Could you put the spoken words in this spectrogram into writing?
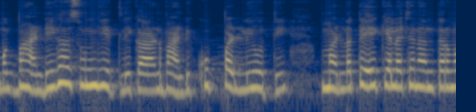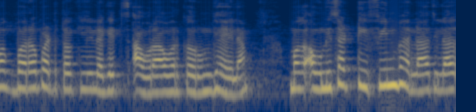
मग भांडी घासून घेतली कारण भांडी खूप पडली होती. म्हटलं ते केल्याच्यानंतर मग बरं पडतं की लगेच आवरावर करून घ्यायला. मग अवनीचा टिफिन भरला तिला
